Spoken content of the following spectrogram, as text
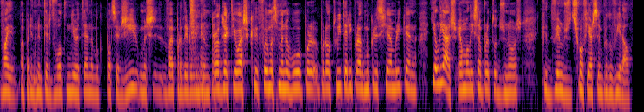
vai aparentemente ter de volta Near Tandem, o que pode ser giro, mas vai perder o Lincoln Project e eu acho que foi uma semana boa para, para o Twitter e para a democracia americana. E aliás, é uma lição para todos nós que devemos desconfiar sempre do viral.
